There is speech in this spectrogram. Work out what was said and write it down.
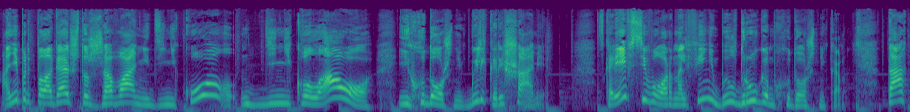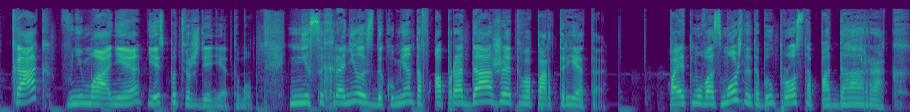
они предполагают, что Жавани Ди, Никол, Ди Николао и художник были корешами. Скорее всего, Арнольфини был другом художника, так как, внимание, есть подтверждение этому, не сохранилось документов о продаже этого портрета. Поэтому, возможно, это был просто подарок.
